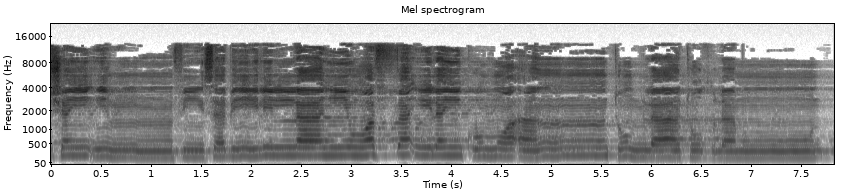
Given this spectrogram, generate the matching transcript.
شيء في سبيل الله يوفى إليكم وأنتم لا تظلمون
